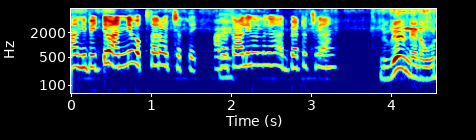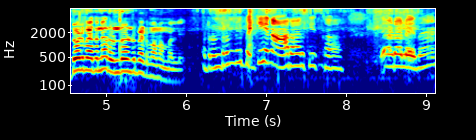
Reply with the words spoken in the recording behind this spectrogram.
అన్ని పెట్టావు అన్నీ ఒకసారి వచ్చేస్తాయి. అక్కడ ఖాళీ ఉందిగా అది పెట్టొచ్చుగా? నువ్వే నేను ఒకటోటి పెడుతున్నా రెండు రెండు పెట్టమన్నావు మళ్ళీ. రెండు రెండు పెట్టి ఆర్ఆర్కి కా- తేడా లేదా?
